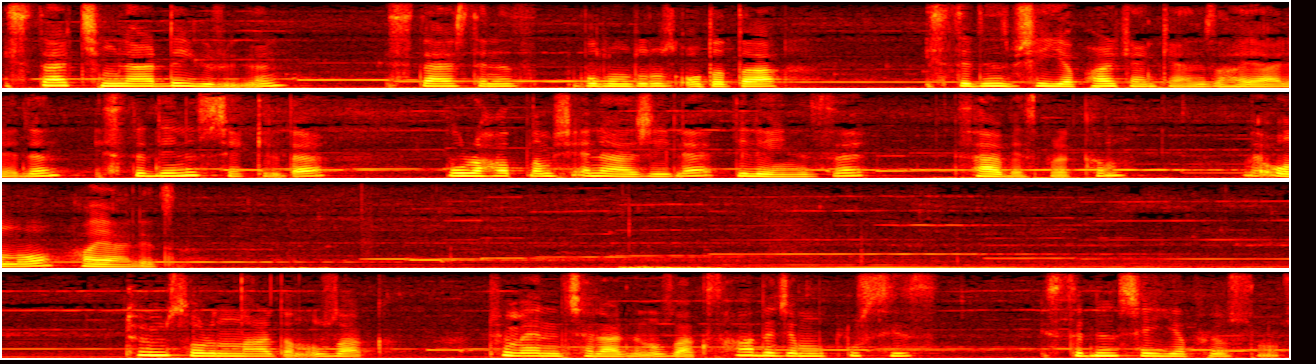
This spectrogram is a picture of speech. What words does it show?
ister çimlerde yürüyün, isterseniz bulunduğunuz odada istediğiniz bir şey yaparken kendinizi hayal edin. İstediğiniz şekilde bu rahatlamış enerjiyle dileğinizi serbest bırakın ve onu hayal edin. Tüm sorunlardan uzak, tüm endişelerden uzak, sadece mutlu siz istediğiniz şeyi yapıyorsunuz.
